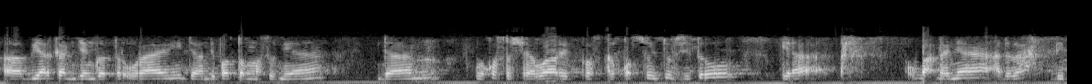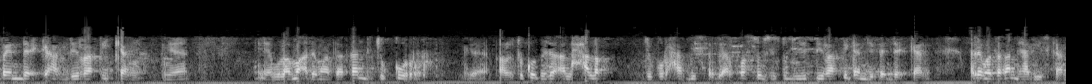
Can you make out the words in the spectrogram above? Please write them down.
uh, biarkan jenggot terurai jangan dipotong maksudnya dan wa qasus syawarib al qasu itu di situ ya maknanya adalah dipendekkan dirapikan ya. Ya ulama ada mengatakan dicukur ya kalau cukur bisa al halaq cukur habis tapi al qasu itu dirapikan dipendekkan? Ada yang mengatakan dihabiskan.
